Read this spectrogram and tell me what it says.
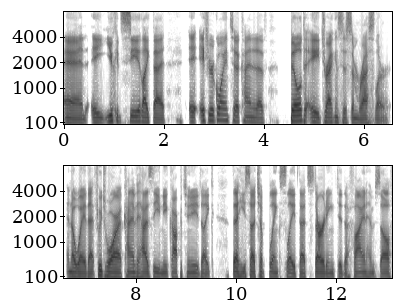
And it, you could see like that if you're going to kind of build a Dragon System wrestler in a way that Fujiwara kind of has the unique opportunity to like that he's such a blank slate that's starting to define himself.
